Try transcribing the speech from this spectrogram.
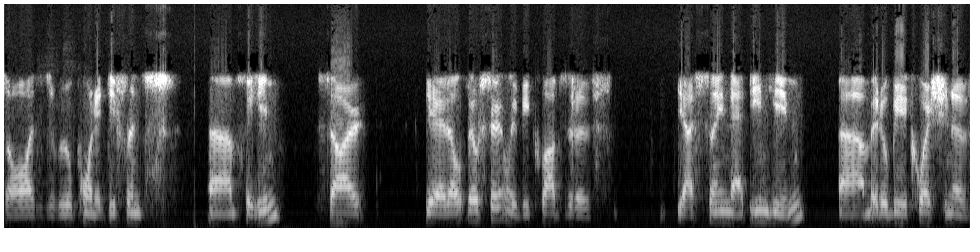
size is a real point of difference um, for him. So, yeah, there'll, there'll, certainly be clubs that have, you know, seen that in him. Um, it'll be a question of,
